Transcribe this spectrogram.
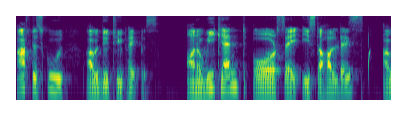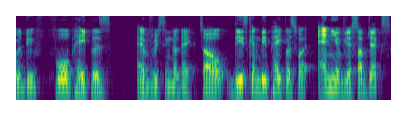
After school, I would do two papers on a weekend or say Easter holidays, I would do four papers every single day. So these can be papers for any of your subjects.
